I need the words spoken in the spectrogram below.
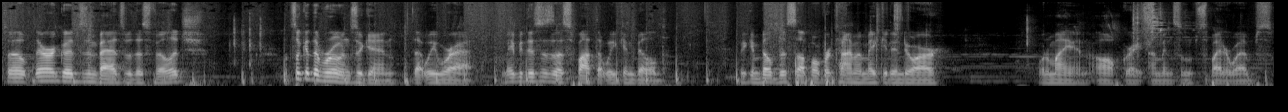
So, there are goods and bads with this village. Let's look at the ruins again that we were at. Maybe this is a spot that we can build. We can build this up over time and make it into our... What am I in? Oh, great. I'm in some spider webs.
